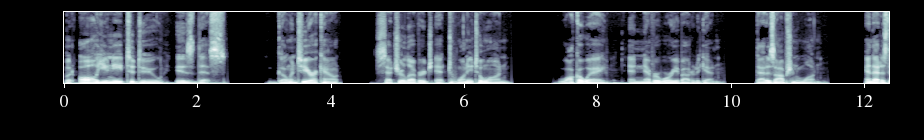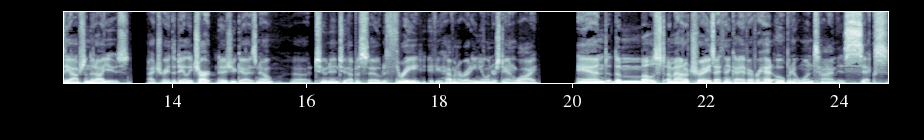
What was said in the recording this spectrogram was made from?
But all you need to do is this go into your account, set your leverage at 20 to 1, walk away, and never worry about it again. That is option one. And that is the option that I use. I trade the daily chart, as you guys know. Uh, tune into episode three if you haven't already, and you'll understand why. And the most amount of trades I think I have ever had open at one time is six.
